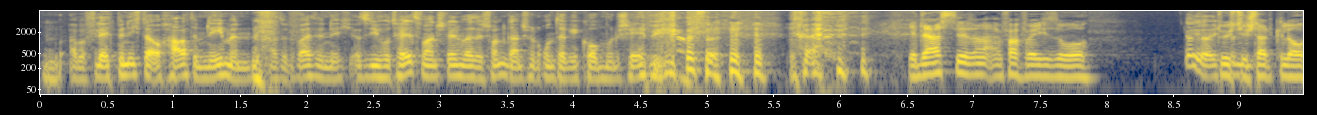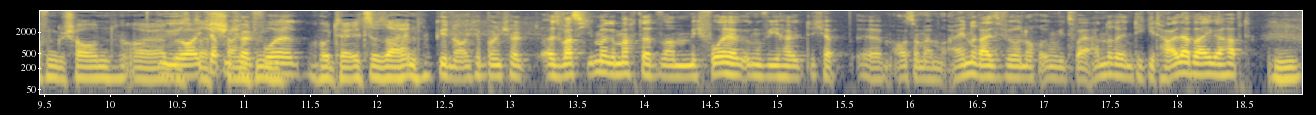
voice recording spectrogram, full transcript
hm. aber vielleicht bin ich da auch hart im Nehmen. Also, das weiß ich nicht. Also, die Hotels waren stellenweise schon ganz schön runtergekommen und schäbig. Also, ja, da hast du dann einfach welche so ja, ja, durch die Stadt gelaufen, geschaut. Oh ja, ja ich habe mich halt vorher Hotel zu sein. Genau, ich habe mich halt, also was ich immer gemacht habe, war mich vorher irgendwie halt, ich habe äh, außer meinem Einreiseführer noch irgendwie zwei andere in digital dabei gehabt. Mhm.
